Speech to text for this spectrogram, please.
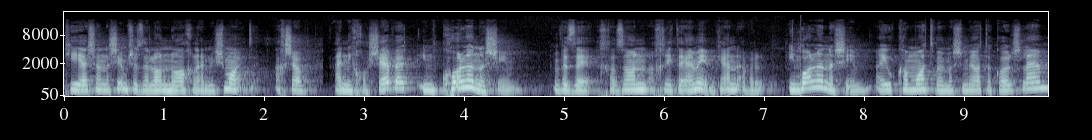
כי יש אנשים שזה לא נוח להם לשמוע את זה. עכשיו, אני חושבת, אם כל הנשים, וזה חזון אחרית הימים, כן? אבל אם כל הנשים היו קמות ומשמיעות הקול שלהם,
